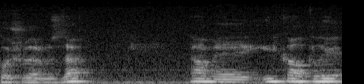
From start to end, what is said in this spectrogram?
koşularımızda. Tam e, ilk altılıyı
